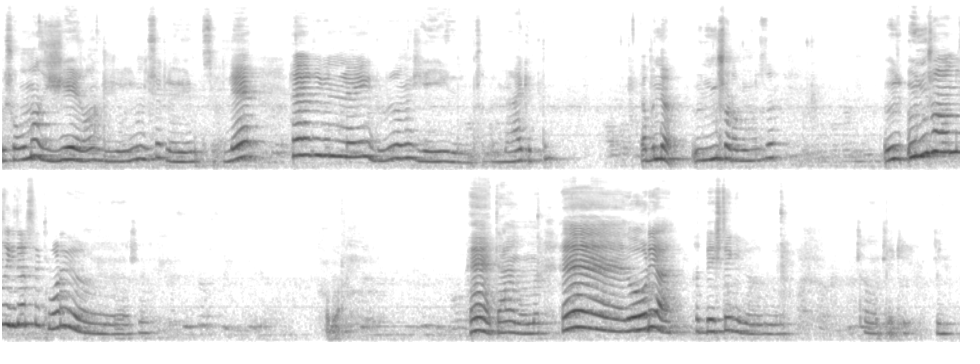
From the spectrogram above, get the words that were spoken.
bir şey olmaz. J lan. J'yi mi yüksek L'yi? L her gün L'ye gidiyoruz ama J'ye gidelim bu sefer. Merak ettim. Ya bu ne? Ölmüş arabamızda. Öl, ölmüş arabamıza gidersek var ya. Hava. He tamam onlar. He doğru ya. Hadi 5'te geliyordu böyle. Tamam peki. Bin.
